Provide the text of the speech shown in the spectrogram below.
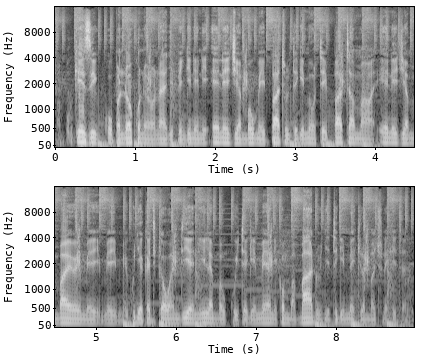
Mapokezi kwa upande wako unaonaje? Pengine ni energy ambayo umeipata ulitegemea utaipata, ama energy ambayo imekuja ime- ime- katika Wandia ni ile ambayo kuitegemea ni kwamba bado hujategemea kile ambacho nakitaji?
